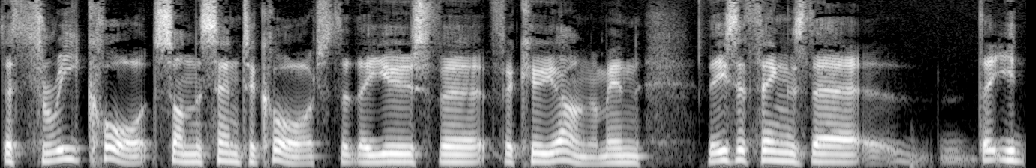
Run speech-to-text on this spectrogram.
the three courts on the centre court that they use for, for Kooyong. I mean, these are things that that you.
